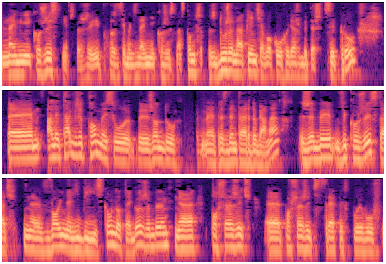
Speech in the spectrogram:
najmniej korzystnie, czy też, jej pozycja będzie najmniej korzystna. Stąd duże napięcia wokół chociażby też Cypru, ale także pomysł rządu prezydenta Erdogana, żeby wykorzystać e, wojnę libijską do tego, żeby e, poszerzyć, poszerzyć strefy wpływów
